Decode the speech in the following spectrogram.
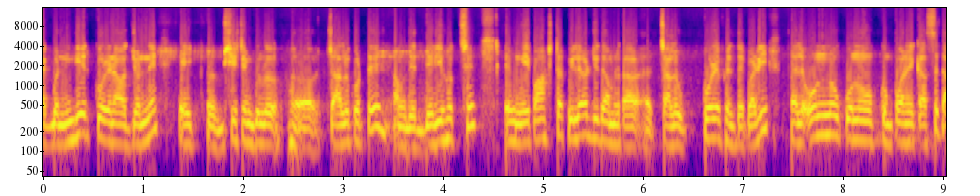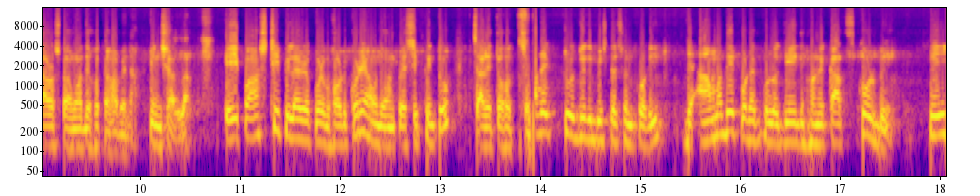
একবার নিজের করে নেওয়ার জন্য এই সিস্টেমগুলো চালু করতে আমাদের দেরি হচ্ছে। এবং এই পাঁচটা পিলার যদি আমরা চালু করে ফেলতে পারি, তাহলে অন্য কোনো কোম্পানির কাছে দ্বারস্থ আমাদের হতে হবে না ইনশাল্লাহ এই পাঁচটি পিলারের উপর ভর করে আমাদের অনপ্রেসিভ কিন্তু চালিত হচ্ছে। আর একটু যদি বিশ্লেষণ করি, যে আমাদের প্রোডাক্টগুলো যে ধরনের কাজ করবে, সেই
